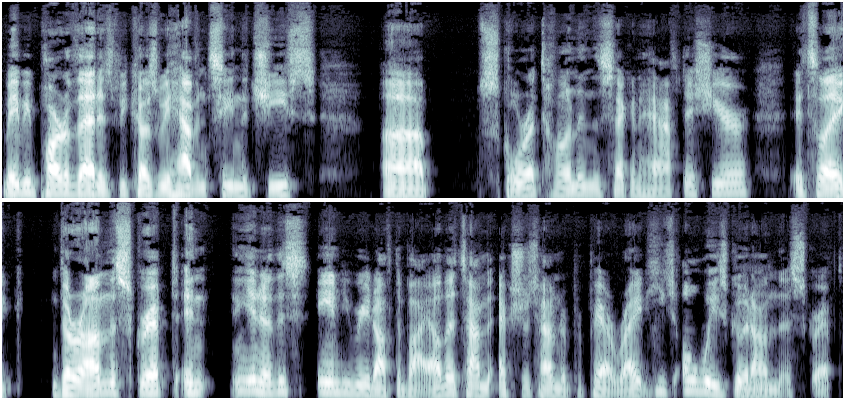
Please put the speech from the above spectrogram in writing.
Maybe part of that is because we haven't seen the Chiefs uh, score a ton in the second half this year. It's like they're on the script, and you know this Andy Reid off the bye all the time, extra time to prepare. Right? He's always good mm-hmm. on the script.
